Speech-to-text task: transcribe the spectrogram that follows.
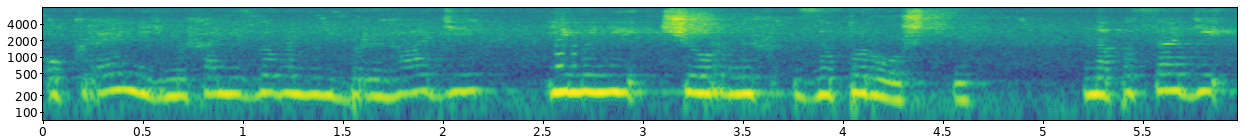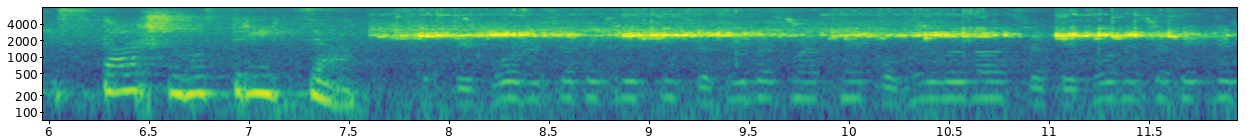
окремій механізованій бригаді Чорних Запорожців на посаді старшого стрільця. Святий Боже, святий Христі, нас, святий Боже, святий.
